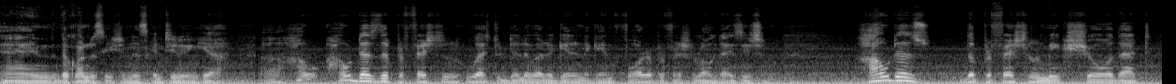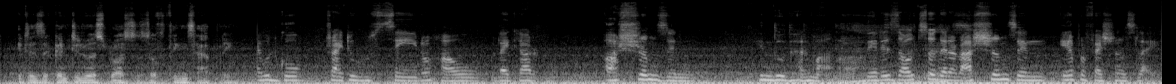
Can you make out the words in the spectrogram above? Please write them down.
and the conversation is continuing here. Uh, how how does the professional who has to deliver again and again for a professional organization, how does the professional make sure that it is a continuous process of things happening? I would go try to say, you know, how like our ashrams in Hindu dharma. Ah, there is also there are ashrams in in a professional's life.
